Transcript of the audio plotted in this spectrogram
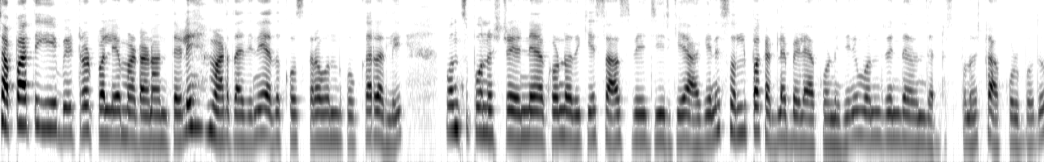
ಚಪಾತಿಗೆ ಬೀಟ್ರೋಟ್ ಪಲ್ಯ ಮಾಡೋಣ ಅಂತೇಳಿ ಮಾಡ್ತಾಯಿದ್ದೀನಿ ಅದಕ್ಕೋಸ್ಕರ ಒಂದು ಕುಕ್ಕರಲ್ಲಿ ಒಂದು ಸ್ಪೂನಷ್ಟು ಎಣ್ಣೆ ಹಾಕ್ಕೊಂಡು ಅದಕ್ಕೆ ಸಾಸಿವೆ, ಜೀರಿಗೆ ಹಾಗೆಯೇ ಸ್ವಲ್ಪ ಕಡಲೆಬೇಳೆ ಹಾಕ್ಕೊಂಡಿದ್ದೀನಿ ಒಂದರಿಂದ ಒಂದೆರಡು ಸ್ಪೂನಷ್ಟು ಹಾಕ್ಕೊಳ್ಬೋದು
